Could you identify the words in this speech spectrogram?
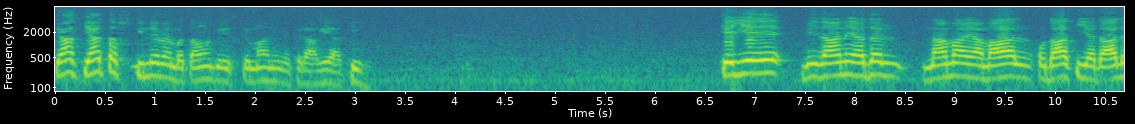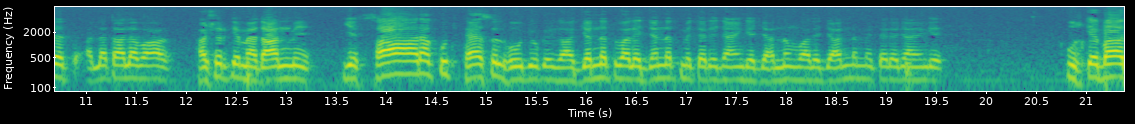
کیا کیا تفصیلیں میں بتاؤں جو اس کے معنی میں پھر آگے آتی ہیں؟ کہ یہ میزان عدل، نامہ اعمال، خدا کی عدالت، اللہ تعالیٰ حشر کے میدان میں یہ سارا کچھ فیصل ہو چکے گا۔ جنت والے جنت میں چلے جائیں گے، جہنم والے جہنم میں چلے جائیں گے۔ اس کے بعد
